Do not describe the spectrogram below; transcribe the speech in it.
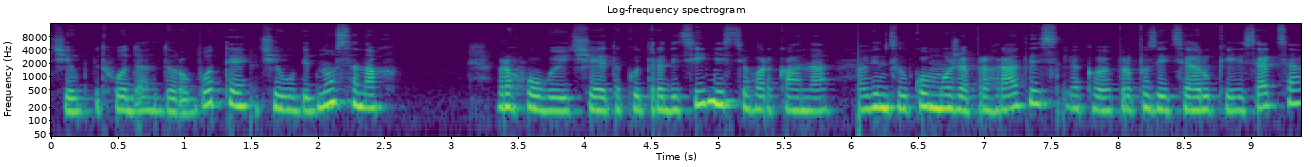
чи в підходах до роботи, чи у відносинах. Враховуючи таку традиційність цього аркана, він цілком може програтись як пропозиція руки і серця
